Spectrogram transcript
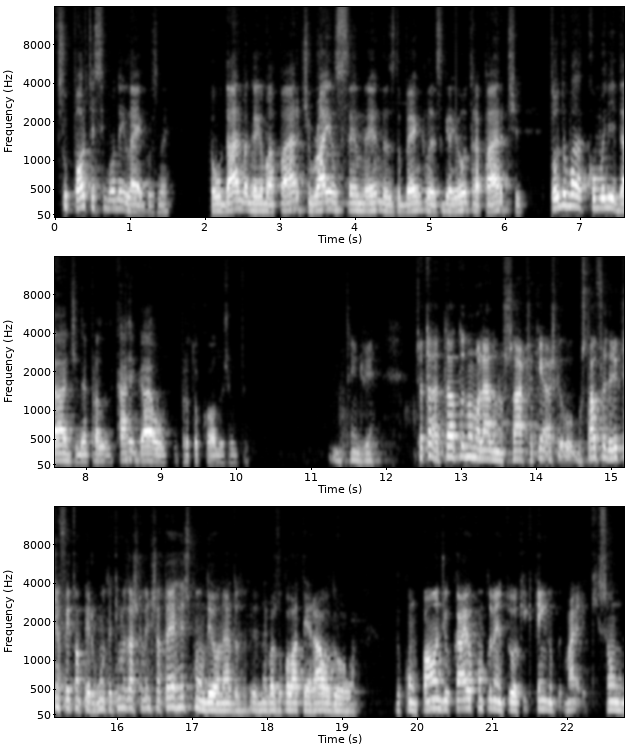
suportam esse Money Legos, né? Então o Dharma ganhou uma parte, o Ryan Sanandas do Bankless ganhou outra parte, toda uma comunidade, né, para carregar o, o, protocolo junto. Entendi. Deixa eu tá, tá dando uma olhada no chat aqui. Acho que o Gustavo Frederico tinha feito uma pergunta aqui, mas acho que a gente até respondeu, né, do, do negócio do colateral do, do compound. E o Caio complementou aqui que tem que são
